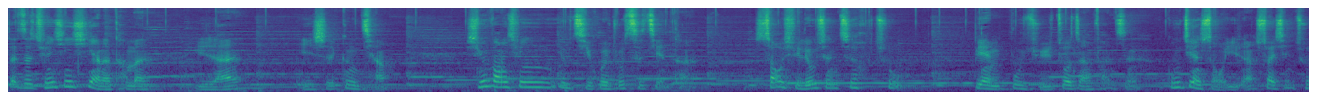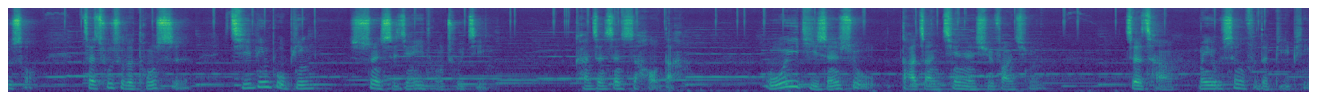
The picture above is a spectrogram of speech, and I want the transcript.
在这全新信仰的他们，已然已是更强。巡防军又岂会如此简单？稍许留神之处，便布局作战方针。弓箭手已然率先出手，在出手的同时，骑兵步兵顺时间一同出击，堪称声势浩大。五位一体神术大战千人巡防军，这场没有胜负的比拼，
